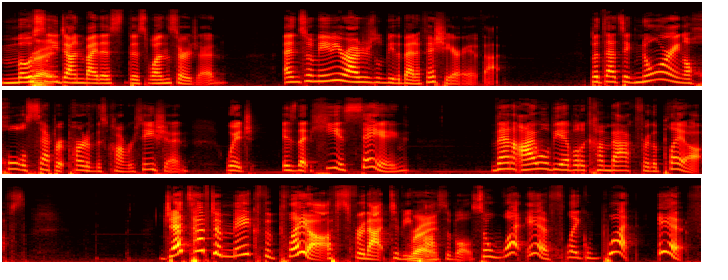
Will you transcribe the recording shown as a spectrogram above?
mostly Right. done by this this one surgeon. And so maybe Rodgers will be the beneficiary of that. But that's ignoring a whole separate part of this conversation, which is that he is saying, then I will be able to come back for the playoffs. Jets have to make the playoffs for that to be Right. possible. So what if, like, what if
